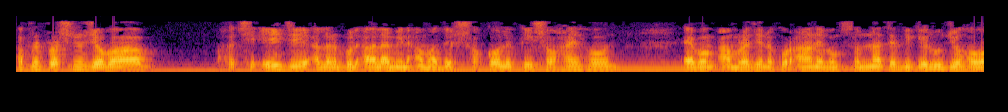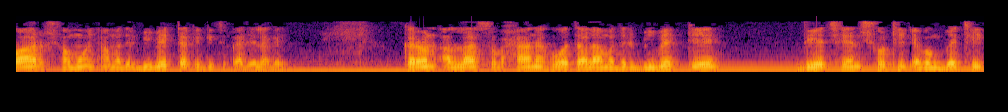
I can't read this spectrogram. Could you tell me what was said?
আপনার প্রশ্নের জবাব হচ্ছে এই যে আল্লাহ রাব্বুল আলামিন আমাদের সকলকে সহায় হন এবং আমরা যেন কোরআন এবং সুন্নাতের দিকে রুজু হওয়ার সময় আমাদের বিবেকটাকে কিছু কাজে লাগাই। কারণ আল্লাহ সুবহানাহু ওয়া তাআলা আমাদের বিবেককে দিয়েছেন সঠিক এবং বেঠিক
